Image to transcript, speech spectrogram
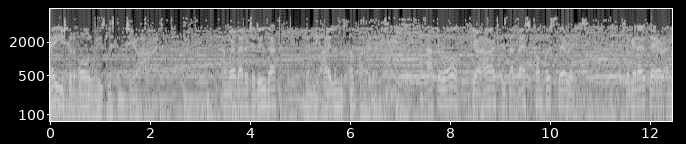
Say you should always listen to your heart. And where better to do that than the island of Ireland? After all, your heart is the best compass there is. So get out there and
